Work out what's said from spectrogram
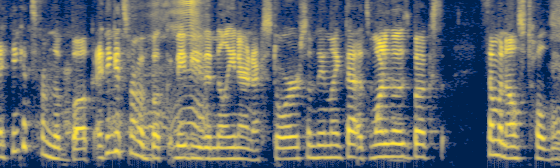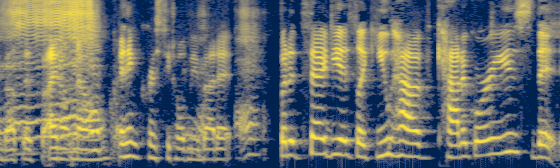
I think it's from the book. I think it's from a book, maybe The Millionaire Next Door or something like that. It's one of those books. Someone else told me about this. I don't know. I think Christy told me about it. But it's the idea is like you have categories that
